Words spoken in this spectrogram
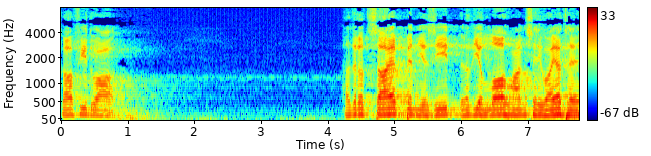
کافی دعا۔ حضرت صاحب بن یزید رضی اللہ عنہ سے روایت ہے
